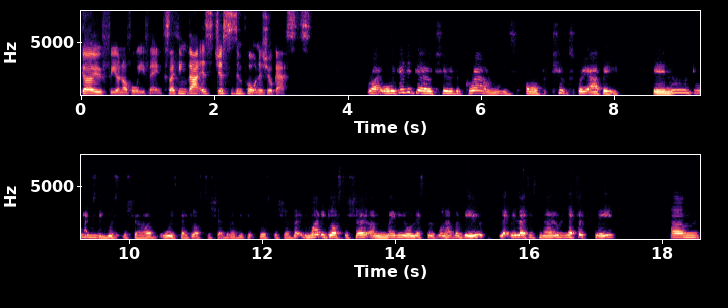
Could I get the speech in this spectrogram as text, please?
go for your novel evening, because I think that is just as important as your guests. Right. Well, we're going to go to the grounds of Tewkesbury Abbey in actually Worcestershire. I've always say Gloucestershire, but I think it's Worcestershire. But it might be Gloucestershire, and maybe your listeners will have a view. Let me let us know. Let us please. Um,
